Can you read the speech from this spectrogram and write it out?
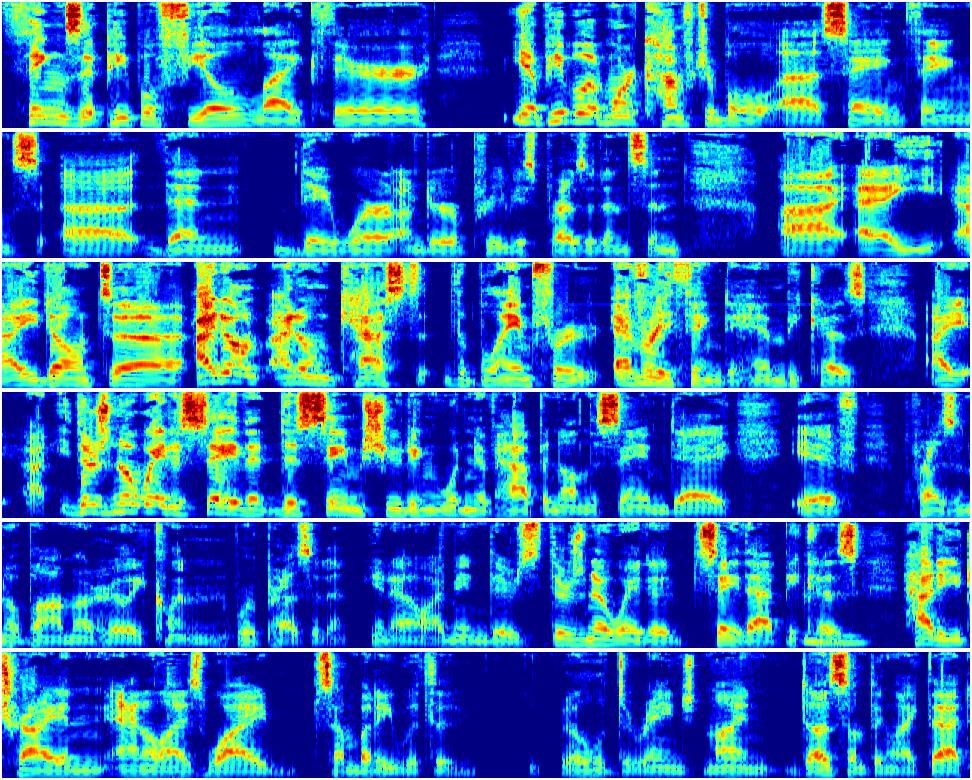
things that people feel like they're you know people are more comfortable uh, saying things uh, than they were under previous presidents and uh, I I don't uh, I don't I don't cast the blame for everything to him because I, I there's no way to say that this same shooting wouldn't have happened on the same day if President Obama or Hillary Clinton were president. You know, I mean, there's there's no way to say that because how do you try and analyze why somebody with a real deranged mind does something like that?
